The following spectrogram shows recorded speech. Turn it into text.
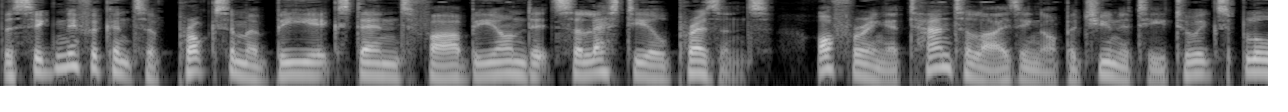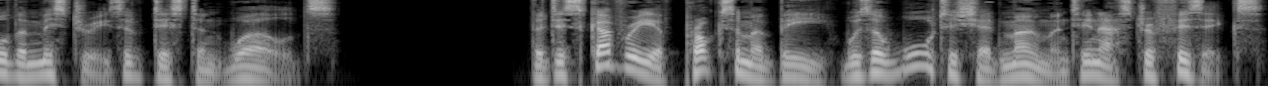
the significance of Proxima b extends far beyond its celestial presence, offering a tantalizing opportunity to explore the mysteries of distant worlds. The discovery of Proxima b was a watershed moment in astrophysics.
